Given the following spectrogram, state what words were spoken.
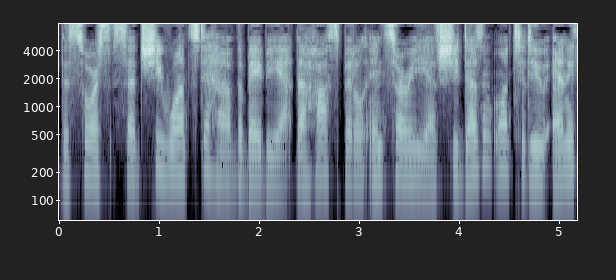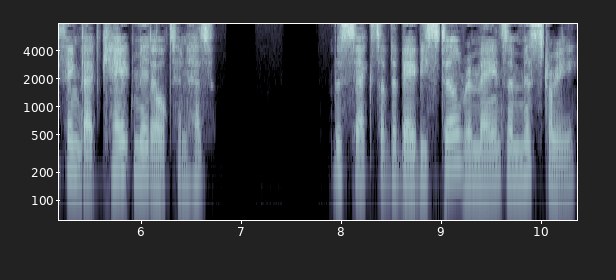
the source said she wants to have the baby at the hospital in Surrey as she doesn't want to do anything that Kate Middleton has. The sex of the baby still remains a mystery,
